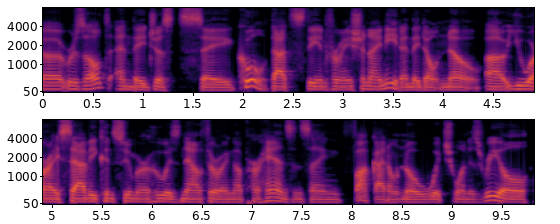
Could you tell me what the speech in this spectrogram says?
uh, result and they just say, cool, that's the information I need. And they don't know. Uh, you are a savvy consumer who is now throwing up her hands and saying, fuck, I don't know which one is real.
